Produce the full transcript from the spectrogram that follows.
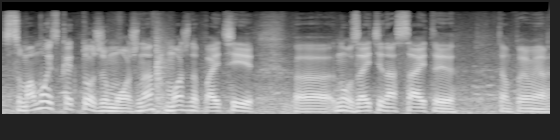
Самому искать тоже можно. Можно пойти, э, ну, зайти на сайты, там, например,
